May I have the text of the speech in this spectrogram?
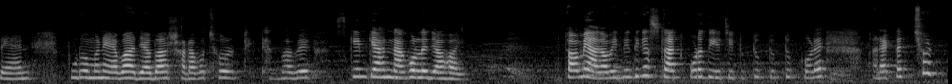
ট্যান পুরো মানে অ্যাবা জ্যাবা সারা বছর ঠিকঠাকভাবে স্কিন কেয়ার না করলে যা হয়। তো আমি আগামী দিন থেকে স্টার্ট করে দিয়েছি, টুকটুক টুকটুক করে। আর একটা ছোট্ট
